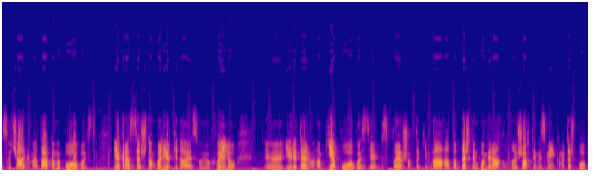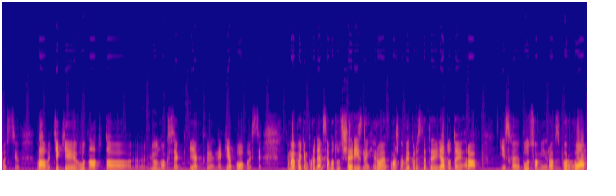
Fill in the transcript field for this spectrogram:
звичайними атаками по області. І якраз це що там Валір кидає свою хвилю. Е, і ретель вона б'є по області, якби з плешем, таким нано, там теж тим бумерангом, ну і шахтими змійками теж по області валить. Тільки одна тут Люнокс, як, як не б'є по області. Ми потім пройдемося, бо тут ще різних героїв можна використати. Я тут і грав і з Хаябуцом, і грав з Боргом.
